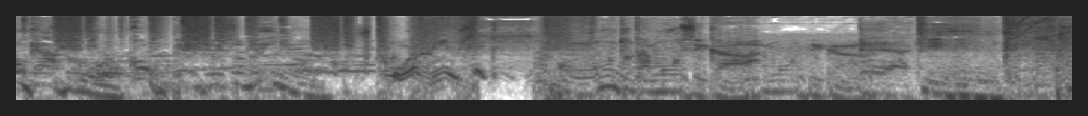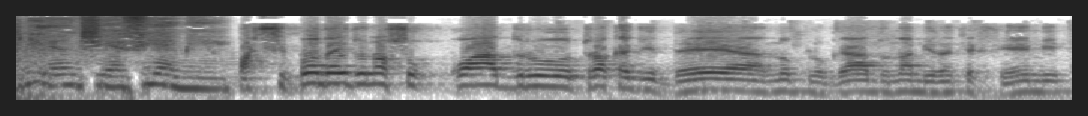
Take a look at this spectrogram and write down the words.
Plugado com Pedro Sobrinho. O mundo da música é aqui. Mirante FM. Participando aí do nosso quadro Troca de Ideia no Plugado na Mirante FM,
